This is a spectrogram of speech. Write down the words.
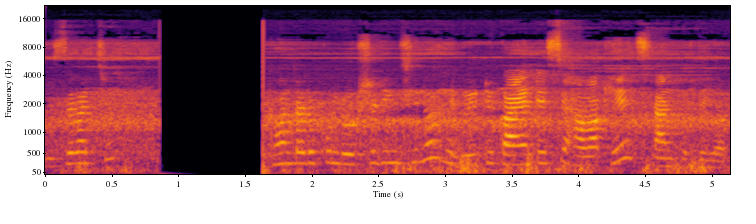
বুঝতে পারছ? ঘণ্টার উপর লোডশেডিং ছিল এবার একটু কারেন্ট এসছে হাওয়া খেয়ে স্নান করতে যাব।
